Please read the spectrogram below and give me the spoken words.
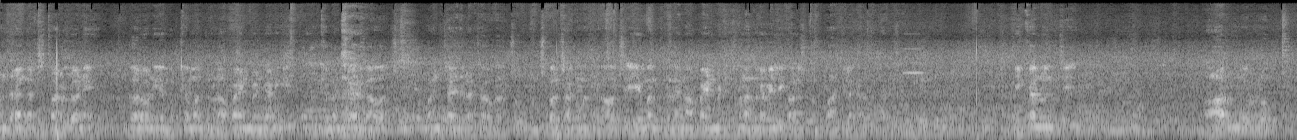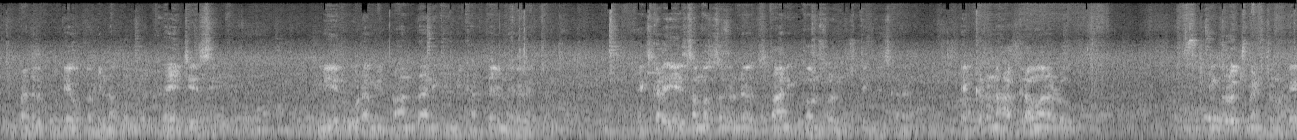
అందరం కలిసి త్వరలోనే గౌరవనీయ ముఖ్యమంత్రుల అపాయింట్మెంట్ అడిగి ముఖ్యమంత్రి గారు కావచ్చు పంచాయతీరాజ్ కావచ్చు మున్సిపల్ శాఖ మంత్రి కావచ్చు ఏ మంత్రులైనా అపాయింట్మెంట్ తీసుకుని అందరం వెళ్ళి కలుస్తాం పార్టీల ఇక్కడ నుంచి ఆరుమూరులో ప్రజలకు ఉండే ఒక విన్నపం. దయచేసి మీరు కూడా మీ ప్రాంతానికి మీ కర్తవ్యం నెరవేర్చండి. ఎక్కడ ఏ సమస్యలు ఉన్నాయో స్థానిక కౌన్సిలర్ దృష్టికి తీసుకురండి. ఎక్కడైనా ఆక్రమణలు ఎంక్రోచ్మెంట్స్ ఉంటే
